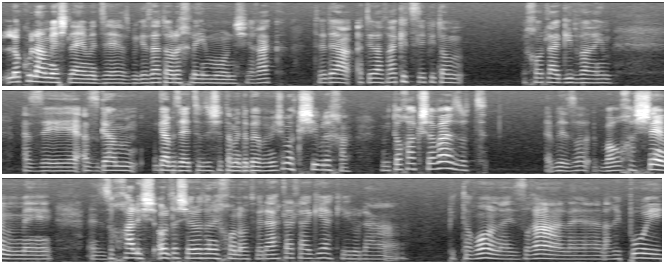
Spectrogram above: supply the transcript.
לא כולם יש להם את זה, אז בגלל זה אתה הולך לאימון, שרק, אתה יודע, את יודעת, רק אצלי פתאום יכולות להגיד דברים. אז, אה, אז גם, גם זה עצם זה שאתה מדבר ומישהו מקשיב לך. מתוך ההקשבה הזאת, בעזרת, ברוך השם, אה, זוכה לשאול את השאלות הנכונות, ולאט לאט להגיע כאילו לפתרון, לעזרה, ל- לריפוי.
